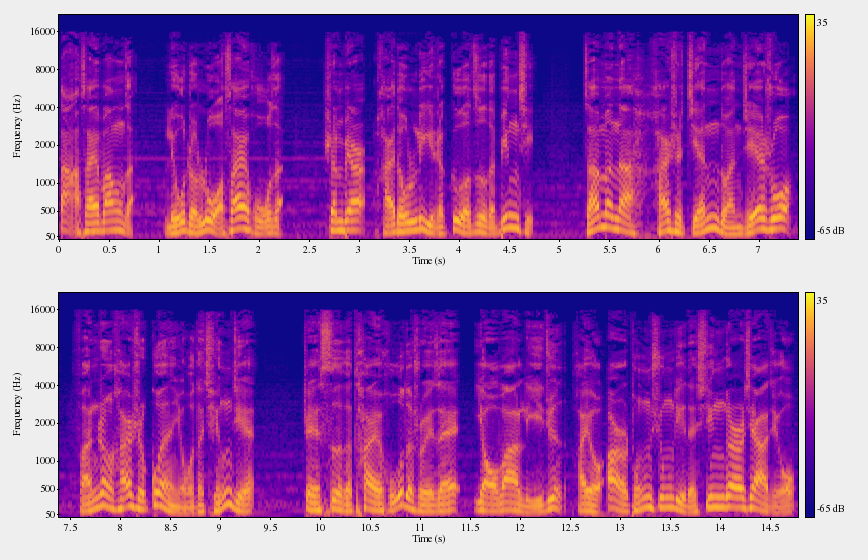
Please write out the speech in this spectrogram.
大腮帮子，留着络腮胡子，身边还都立着各自的兵器。咱们呢还是简短截说，反正还是惯有的情节。这四个太湖的水贼要挖李俊还有二童兄弟的心肝下酒，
